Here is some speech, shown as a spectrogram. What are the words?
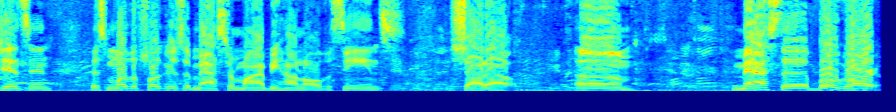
Jensen. This motherfucker's a mastermind behind all the scenes. Shout out. Um, Master Bogart.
